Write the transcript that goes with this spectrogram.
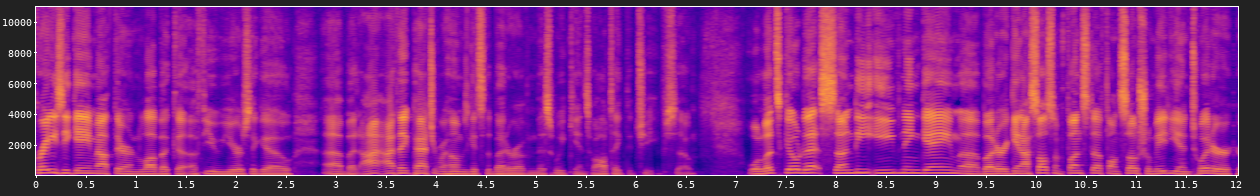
crazy game out there in Lubbock a, a few years ago. Uh, but I, I think Patrick Mahomes gets the better of him this weekend, so I'll take the Chiefs. So, well, let's go to that Sunday evening game, uh, Butter. Again, I saw some fun stuff on social media and Twitter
